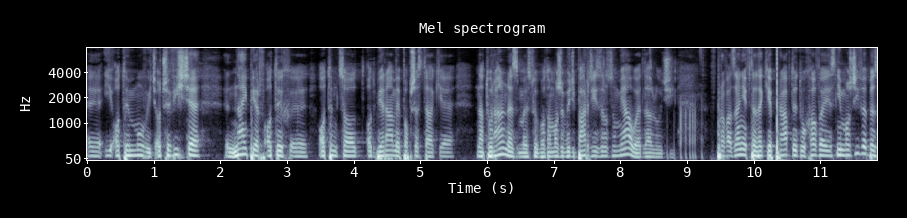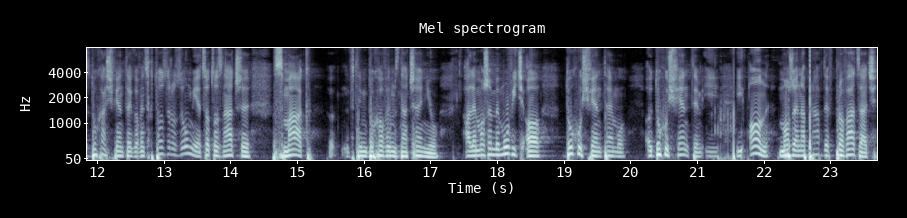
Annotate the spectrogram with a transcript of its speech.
e, i o tym mówić. Oczywiście najpierw o, tych, e, o tym, co odbieramy poprzez takie naturalne zmysły, bo to może być bardziej zrozumiałe dla ludzi, wprowadzanie w te takie prawdy duchowe jest niemożliwe bez Ducha Świętego, więc kto zrozumie, co to znaczy smak w tym duchowym znaczeniu, ale możemy mówić o Duchu Świętemu, o Duchu Świętym i, i On może naprawdę wprowadzać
